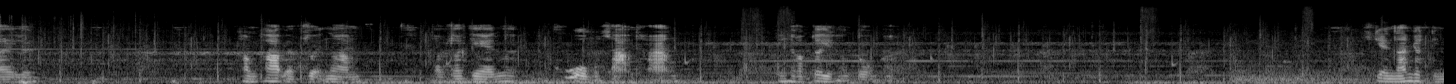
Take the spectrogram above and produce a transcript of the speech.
ใจเลยทำภาพแบบสวยงามทำสแกนด้วยโค้งสามทางเฮลิคอปเตอร์อยู่ทางตรงอะเสียงน้ำหยดติ๋ง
